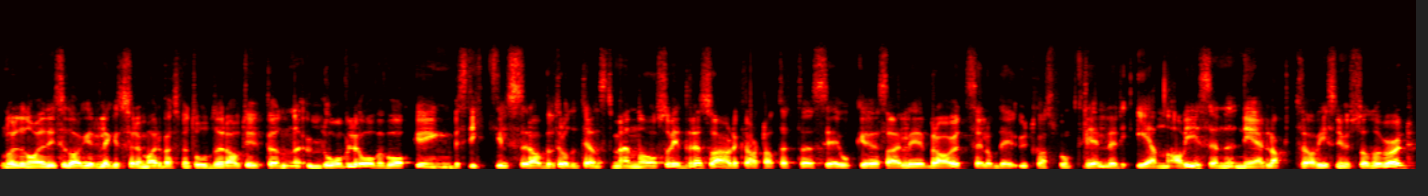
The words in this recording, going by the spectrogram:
Når det nå i disse dager legges frem arbeidsmetoder av typen ulovlig overvåking, bestikkelser av betrådde tjenestemenn osv., så, videre, så er det klart at dette ser jo ikke særlig bra ut, selv om det i utgangspunktet gjelder én avis, en nedlagt avis, News of the World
